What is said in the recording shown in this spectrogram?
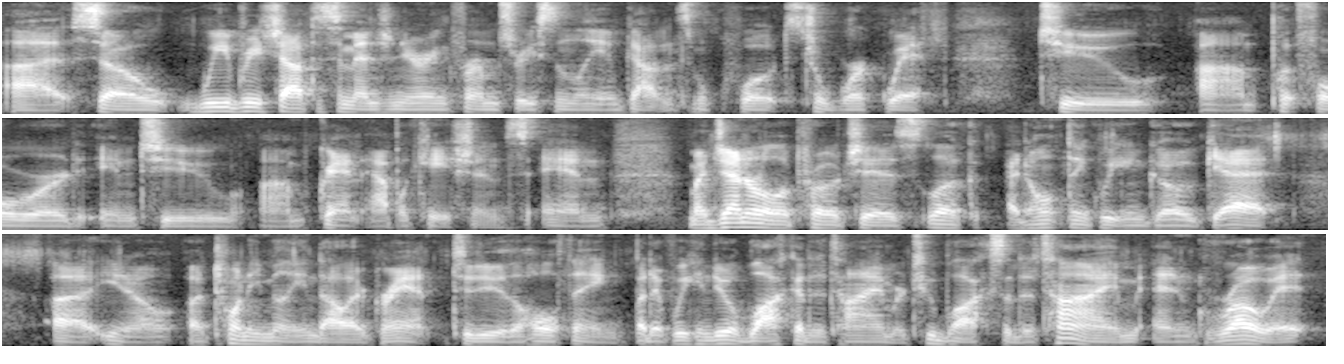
Uh, so we've reached out to some engineering firms recently and gotten some quotes to work with to um, put forward into um, grant applications. And my general approach is, look, I don't think we can go get uh, you know, a $20 million grant to do the whole thing. But if we can do a block at a time or two blocks at a time and grow it,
